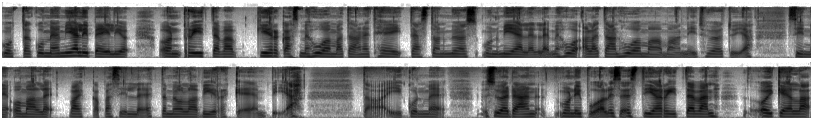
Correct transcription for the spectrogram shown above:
mutta kun meidän mielipeili on riittävä kirkas, me huomataan, että hei, tästä on myös mun mielelle. Me huo- aletaan huomaamaan niitä hyötyjä sinne omalle vaikkapa sille, että me ollaan virkeämpiä. Tai kun me syödään monipuolisesti ja riittävän oikealla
